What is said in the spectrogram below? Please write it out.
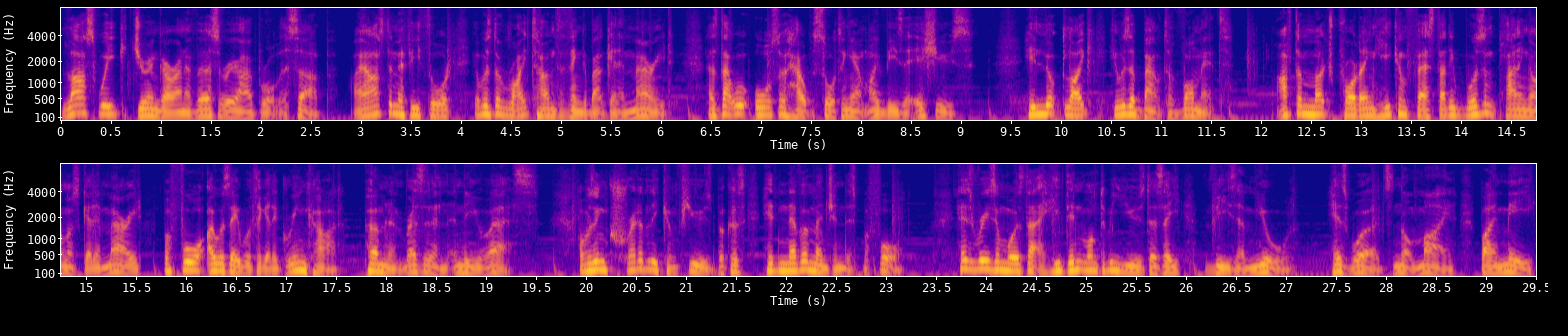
Last week, during our anniversary, I brought this up. I asked him if he thought it was the right time to think about getting married, as that will also help sorting out my visa issues. He looked like he was about to vomit. After much prodding, he confessed that he wasn't planning on us getting married before I was able to get a green card, permanent resident in the US. I was incredibly confused because he'd never mentioned this before. His reason was that he didn't want to be used as a visa mule. His words, not mine, by me,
